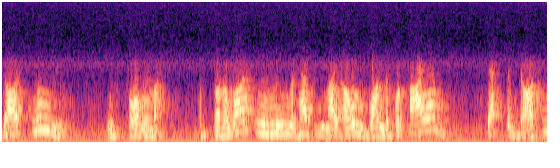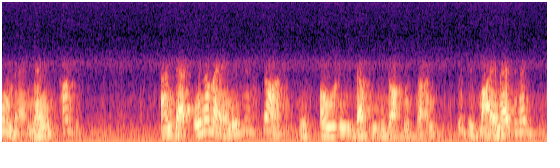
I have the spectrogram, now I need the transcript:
God in you is strong and mighty. So the one in me would have to be my own wonderful I am. That's the God in man, man's consciousness. And that in a man is his son, his only lovely begotten son, which is my imagination.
